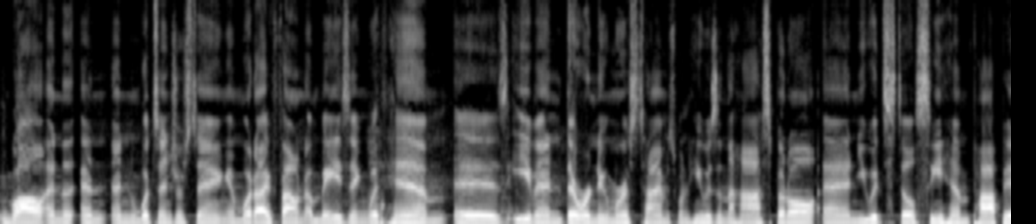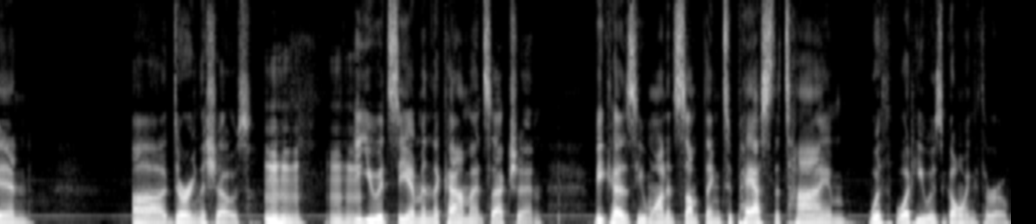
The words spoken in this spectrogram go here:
Well, and and and what's interesting and what I found amazing with him is even there were numerous times when he was in the hospital, and you would still see him pop in uh, during the shows. Mm-hmm, You would see him in the comment section because he wanted something to pass the time with what he was going through,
